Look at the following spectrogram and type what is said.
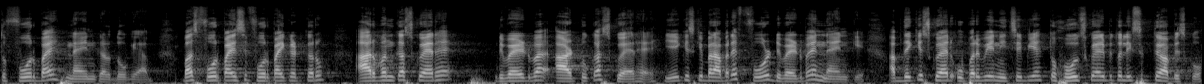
तो फोर बाय नाइन कर दोगे आप। बस फोर पाई से फोर पाई कट करो। आर वन का स्क्वायर है डिवाइड बाय आर टू का स्क्वायर है। ये किसके बराबर है? फोर डिवाइड बाय नाइन के। अब देखिए, स्क्वायर ऊपर भी है, नीचे भी है तो होल स्क्वायर भी तो लिख सकते हो आप इसको।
